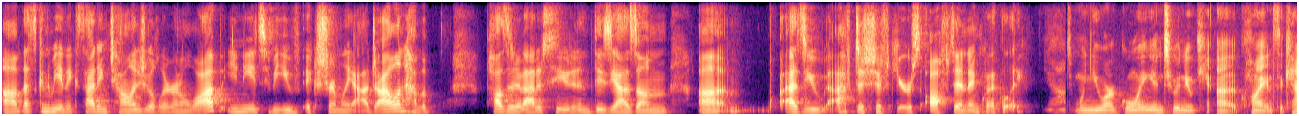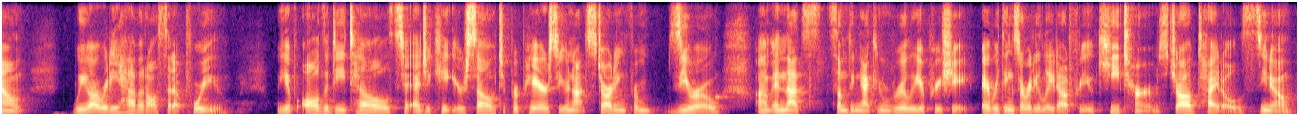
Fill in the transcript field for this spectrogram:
um, that's going to be an exciting challenge. You'll learn a lot, but you need to be extremely agile and have a positive attitude and enthusiasm um, as you have to shift gears often and quickly. Yeah. When you are going into a new uh, client's account, we already have it all set up for you. We have all the details to educate yourself, to prepare, so you're not starting from zero. Um, and that's something I can really appreciate. Everything's already laid out for you key terms, job titles, you know,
